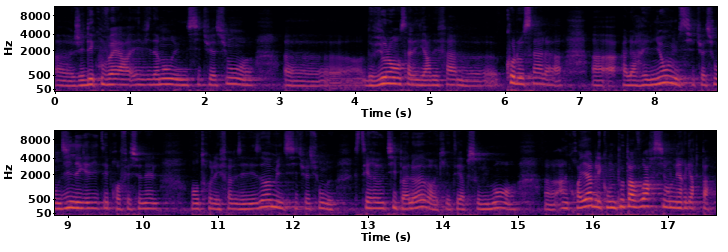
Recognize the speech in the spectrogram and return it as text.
Euh, j'ai découvert évidemment une situation de violence à l'égard des femmes colossale à, La Réunion, une situation d'inégalité professionnelle entre les femmes et les hommes, une situation de stéréotypes à l'œuvre qui était absolument incroyable et qu'on ne peut pas voir si on ne les regarde pas.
